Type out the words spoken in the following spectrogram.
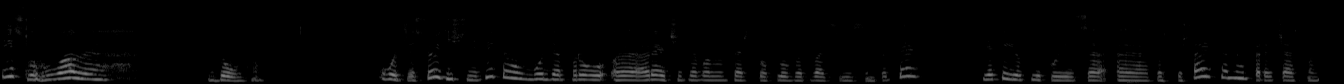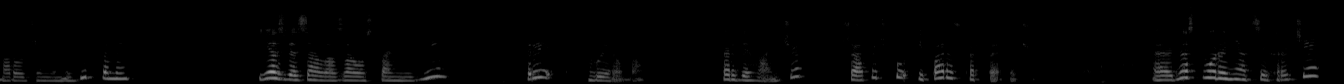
і слугували довго. Отже, сьогоднішнє відео буде про е, речі для волонтерського клубу 28 петель який опікується е, поспішайками, передчасно народженими дітками. Я зв'язала за останні дні три вироби: кардиганчик, шапочку і пару шкарпеточок. Е, для створення цих речей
